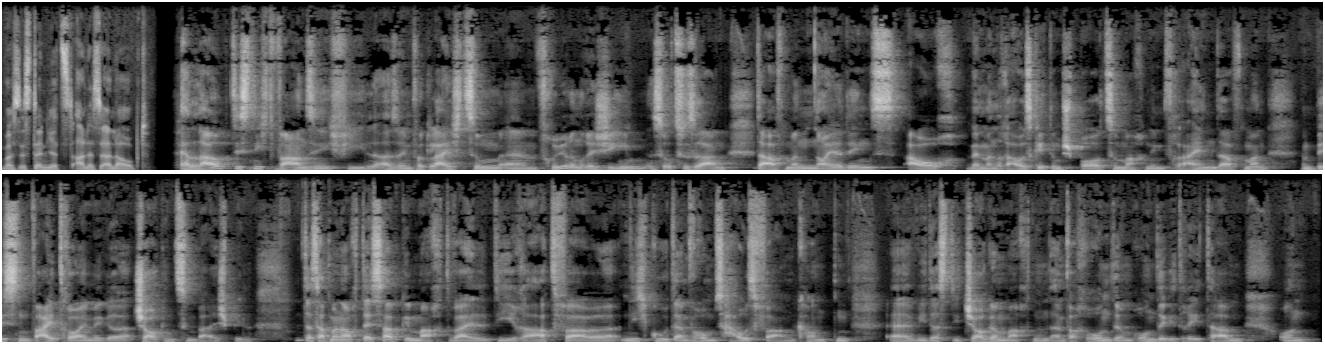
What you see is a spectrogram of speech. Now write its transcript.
Was ist denn jetzt alles erlaubt? Erlaubt ist nicht wahnsinnig viel. Also im Vergleich zum ähm, früheren Regime sozusagen darf man neuerdings auch, wenn man rausgeht, um Sport zu machen im Freien, darf man ein bisschen weiträumiger joggen zum Beispiel. Das hat man auch deshalb gemacht, weil die Radfahrer nicht gut einfach ums Haus fahren konnten, äh, wie das die Jogger machten und einfach Runde um Runde gedreht haben. Und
